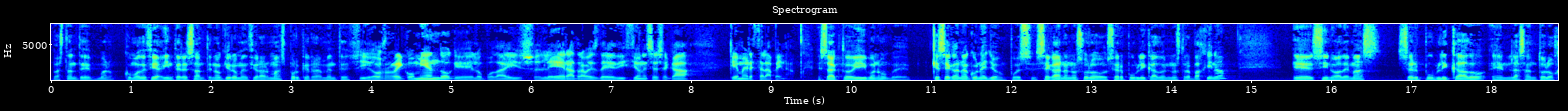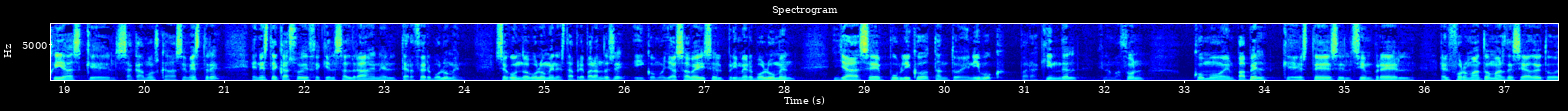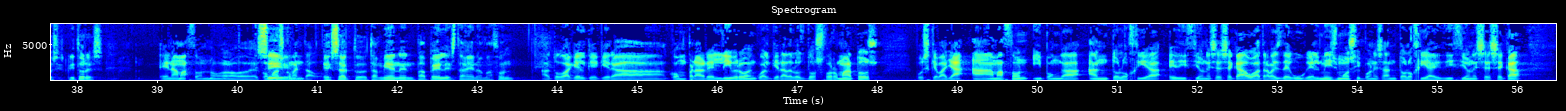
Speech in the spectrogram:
Bastante, bueno, como decía, interesante. No quiero mencionar más porque realmente Sí, os recomiendo que lo podáis leer a través de Ediciones SK, que merece la pena. Exacto, y bueno, eh, ¿qué se gana con ello? Pues se gana no solo ser publicado en nuestra página, eh, sino además ser publicado en las antologías que sacamos cada semestre. En este caso, Ezequiel saldrá en el tercer volumen. Segundo volumen está preparándose y, como ya sabéis, el primer volumen ya se publicó tanto en ebook para Kindle, en Amazon, como en papel, que este es el, siempre el, el formato más deseado de todos los escritores. En Amazon, ¿no? Como Sí, has comentado. Exacto, también en papel está en Amazon. A todo aquel que quiera comprar el libro en cualquiera de los dos formatos, pues que vaya a Amazon y ponga Antología Ediciones SK o a través de Google mismo, si pones Antología Ediciones SK,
